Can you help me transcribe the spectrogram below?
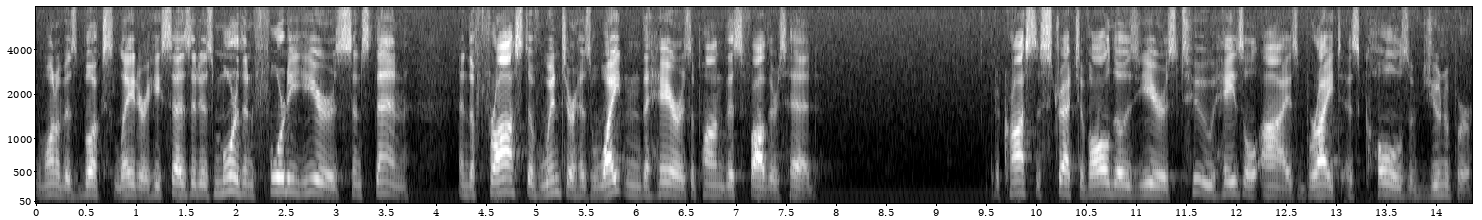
in one of his books later, he says it is more than 40 years since then, and the frost of winter has whitened the hairs upon this father's head. But across the stretch of all those years, two hazel eyes, bright as coals of juniper,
